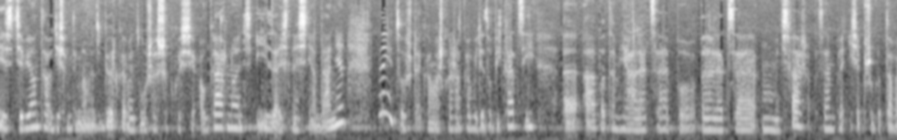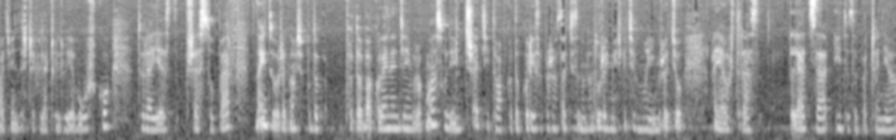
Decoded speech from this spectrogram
Jest dziewiąta, o 10 mamy zbiórkę, więc muszę szybko się ogarnąć i zejść na śniadanie. No i cóż, czekam aż koleżanka wyjdzie z ubikacji, e, a potem ja lecę, bo e, lecę myć twarz, zęby i się przygotować, więc jeszcze chwilę chilluję w łóżku, które jest przesuper. No i cóż, jak Wam się podoba, podoba kolejny dzień vlogmasu, dzień trzeci, to łapka do góry, zapraszam, stać ze mną na dłużej, mnie świecie w moim życiu, a ja już teraz lecę i do zobaczenia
